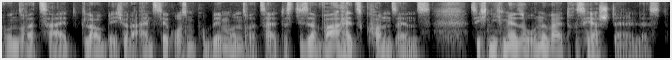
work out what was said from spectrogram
unserer Zeit, glaube ich, oder eins der großen Probleme unserer Zeit, dass dieser Wahrheitskonsens sich nicht mehr so ohne weiteres herstellen lässt.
